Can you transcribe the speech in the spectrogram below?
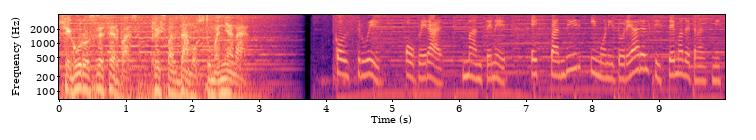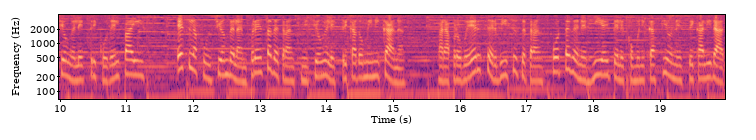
Seguros Reservas, respaldamos tu mañana. Construir, operar, mantener, expandir y monitorear el sistema de transmisión eléctrico del país es la función de la empresa de transmisión eléctrica dominicana para proveer servicios de transporte de energía y telecomunicaciones de calidad,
